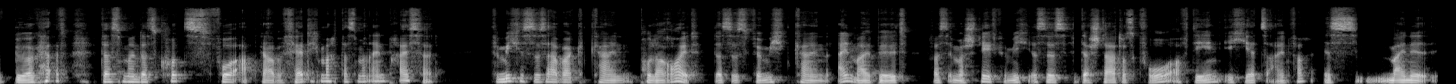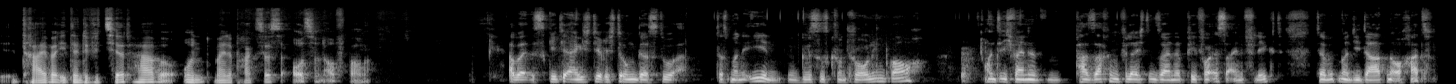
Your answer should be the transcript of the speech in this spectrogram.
eingebürgert, dass man das kurz vor Abgabe fertig macht, dass man einen Preis hat. Für mich ist es aber kein Polaroid. Das ist für mich kein Einmalbild, was immer steht. Für mich ist es der Status quo, auf den ich jetzt einfach es meine Treiber identifiziert habe und meine Praxis aus- und aufbaue. Aber es geht ja eigentlich die Richtung, dass du, dass man eh ein gewisses Controlling braucht und ich meine, ein paar Sachen vielleicht in seine PVS einpflegt, damit man die Daten auch hat.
